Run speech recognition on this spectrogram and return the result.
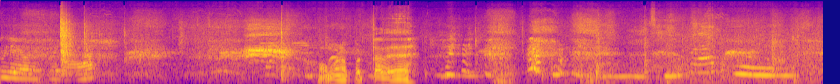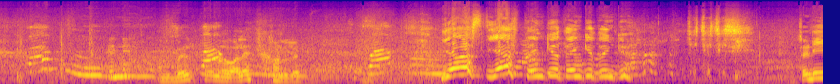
பிள்ளைய வளர்க்குறதா? அவமானப்படுத்தாத. பெல்ட் வளையத்து காணல. Yes yes thank you thank you thank you ready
